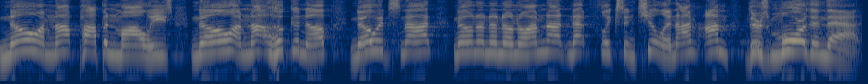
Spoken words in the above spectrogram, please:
No, I'm not popping mollies. No, I'm not hooking up. No, it's not. No, no, no, no, no. I'm not Netflix and chilling. I'm, I'm, there's more than that.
